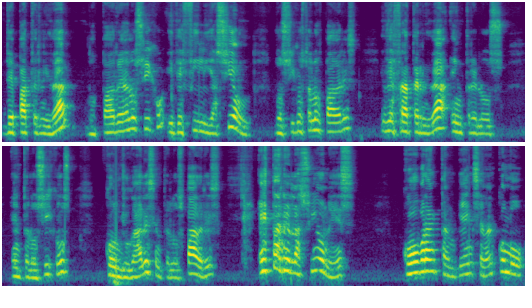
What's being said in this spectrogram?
de paternidad, los padres a los hijos, y de filiación, los hijos a los padres, y de fraternidad entre los, entre los hijos, conyugales entre los padres, estas relaciones cobran también, se van como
